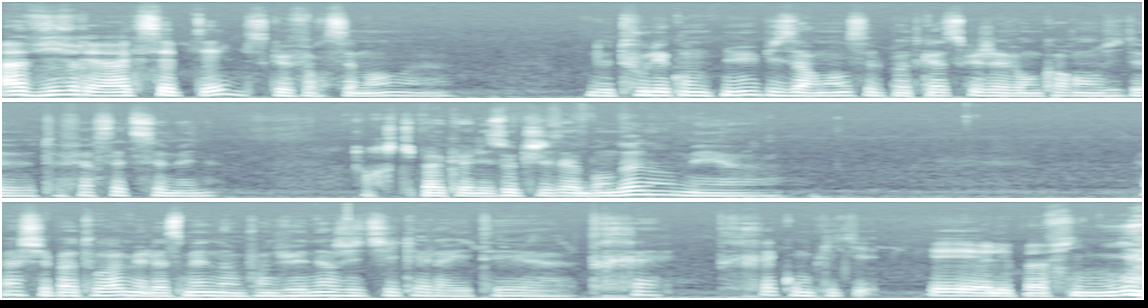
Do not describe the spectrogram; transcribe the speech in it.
à vivre et à accepter, parce que forcément, euh, de tous les contenus, bizarrement, c'est le podcast que j'avais encore envie de te faire cette semaine. Alors je dis pas que les autres je les abandonne, hein, mais euh, ah, je sais pas toi, mais la semaine d'un point de vue énergétique, elle a été euh, très très compliquée et elle n'est pas finie.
